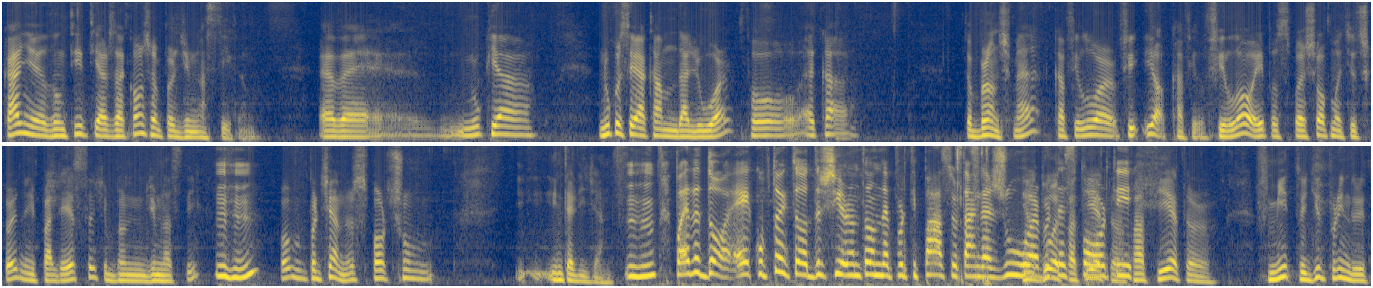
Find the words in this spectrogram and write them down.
Ka një dhunti të jashtëzakonshme për gjimnastikën. Edhe nuk ia nuk është se ia kam ndaluar, po e ka të brendshme ka filluar jo ka filluar filloi po s'po e shoh më që të shkoj në një palestër që bën gjimnastikë ëh mhm. po më pëlqen është sport shumë inteligjent. Mm -hmm. Po edhe do, e kuptoj këtë dëshirën tënde për t'i pasur, të angazhuar, jo, pra te sporti. Patjetër, fëmijët të gjithë prindërit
